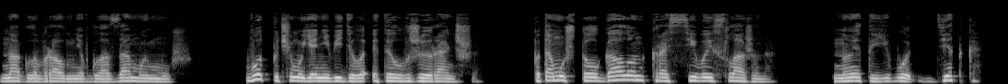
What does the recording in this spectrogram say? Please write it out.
Нагло врал мне в глаза мой муж. Вот почему я не видела этой лжи раньше. Потому что лгал он красиво и слаженно. Но это его детка.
